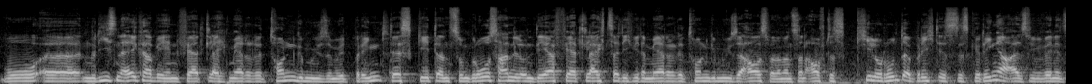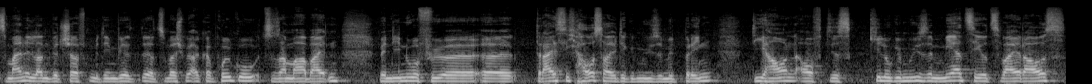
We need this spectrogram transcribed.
wo äh, ein riesen LKW hinfährt, gleich mehrere Tonnen Gemüse mitbringt. Das geht dann zum Großhandel und der fährt gleichzeitig wieder mehrere Tonnen Gemüse aus, weil wenn man es dann auf das Kilo runterbricht, ist es geringer, als wie wenn jetzt meine Landwirtschaft, mit dem wir äh, zum Beispiel Acapulco zusammenarbeiten, wenn die nur für 30 äh, Haushalte Gemüse mitbringen, die hauen auf das Kilo Gemüse mehr CO2 raus,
